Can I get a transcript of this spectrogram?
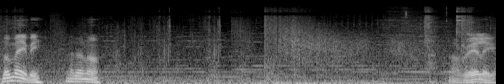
But maybe. I don't know. Oh, really?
